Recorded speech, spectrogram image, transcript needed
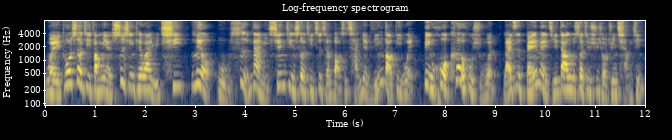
委托设计方面，世星 KY 于七六五四纳米先进设计制程保持产业领导地位，并获客户询问。来自北美及大陆设计需求均强劲，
